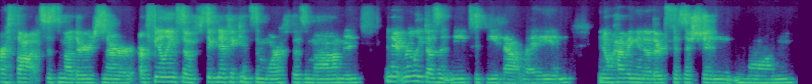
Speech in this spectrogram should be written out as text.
our thoughts as mothers and our, our feelings of significance and worth as a mom. And, and it really doesn't need to be that way. And, you know, having another physician mom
